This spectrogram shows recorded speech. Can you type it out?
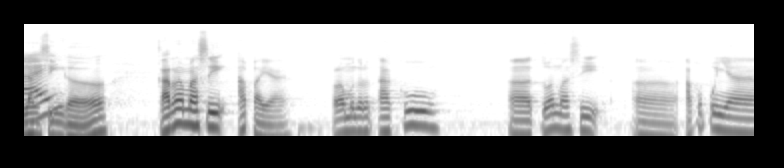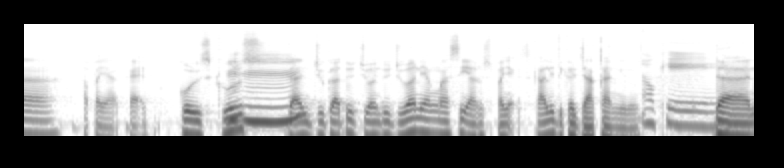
bilang single. Karena masih apa ya? Kalau menurut aku uh, Tuhan masih uh, aku punya apa ya? kayak goals goals dan juga tujuan-tujuan yang masih harus banyak sekali dikerjakan gitu. Oke. Dan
